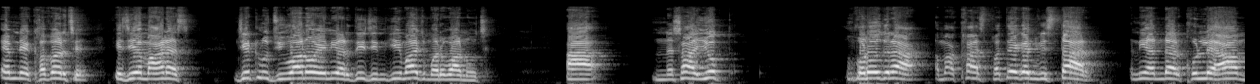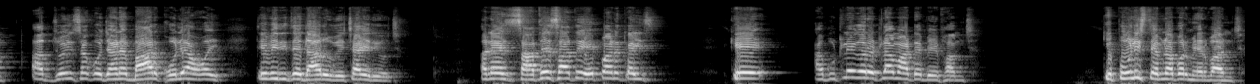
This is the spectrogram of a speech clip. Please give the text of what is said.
એમને ખબર છે કે જે માણસ જેટલું જીવવાનો એની અડધી જિંદગીમાં જ મરવાનો છે. આ નશાયુક્ત વડોદરા, આમાં ખાસ ફતેગંજ વિસ્તારની અંદર ખુલ્લે આમ આપ જોઈ શકો જાણે બહાર ખોલ્યા હોય તેવી રીતે દારૂ વેચાઈ રહ્યો છે. અને સાથે સાથે એ પણ કહીશ કે આ બુટલેગર એટલા માટે બેફામ છે કે પોલીસ તેમના પર મહેરબાન છે.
